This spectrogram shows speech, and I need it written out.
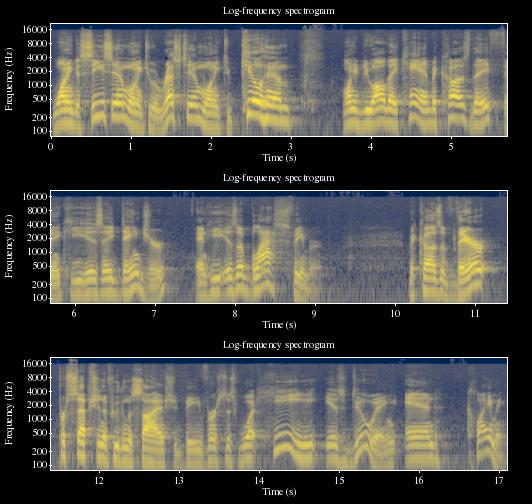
wanting to seize him, wanting to arrest him, wanting to kill him, wanting to do all they can because they think he is a danger and he is a blasphemer because of their perception of who the Messiah should be versus what he is doing and claiming.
